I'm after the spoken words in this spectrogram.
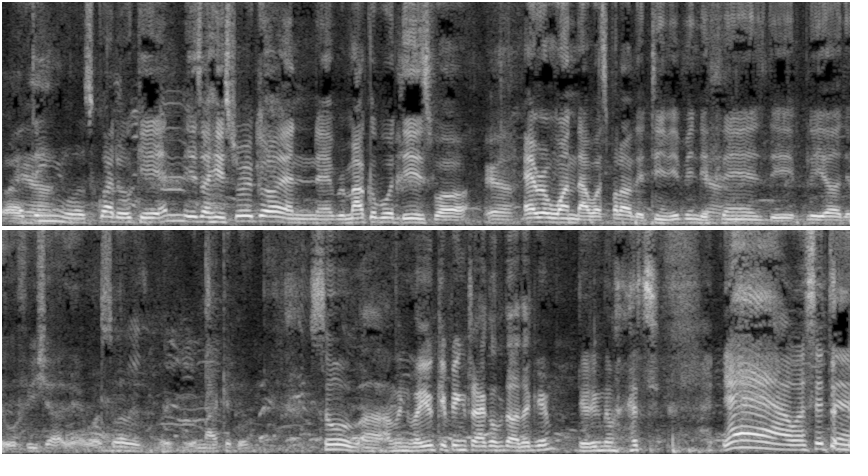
So I Yeah. think it was quite okay. And it's a historical and uh, remarkable days for Yeah. everyone that was part of the team, even the Yeah. fans, the players, the officials. It was so re- re- remarkable. So, uh, I mean, were you keeping track of the other game during the match? Yeah, I was sitting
